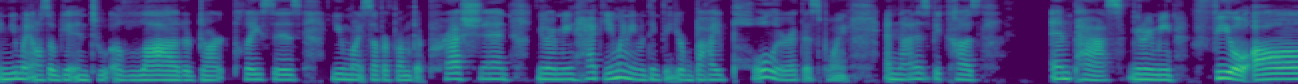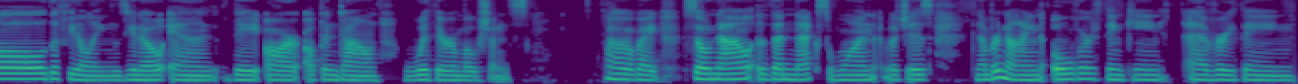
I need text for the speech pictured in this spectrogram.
And you might also get into a lot of dark places. You might suffer from depression. You know what I mean? Heck, you might even think that you're bipolar at this point. And that is because empaths, you know what I mean, feel all the feelings, you know, and they are up and down with their emotions. All right. So now the next one, which is Number nine, overthinking everything.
